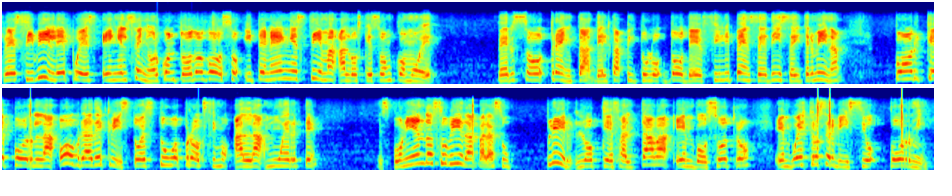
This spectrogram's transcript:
Recibile pues en el Señor con todo gozo y tened en estima a los que son como Él. Verso 30 del capítulo 2 de Filipenses dice y termina, porque por la obra de Cristo estuvo próximo a la muerte, exponiendo su vida para suplir lo que faltaba en vosotros, en vuestro servicio por mí.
